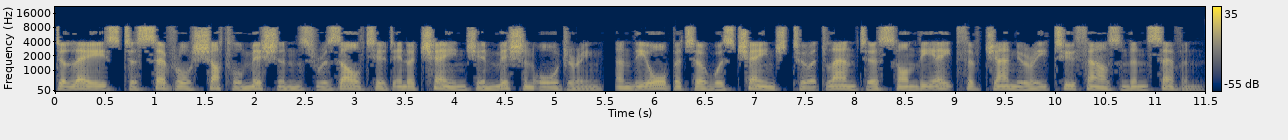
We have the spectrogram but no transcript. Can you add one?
Delays to several shuttle missions resulted in a change in mission ordering, and the orbiter was changed to Atlantis on 8 January 2007.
